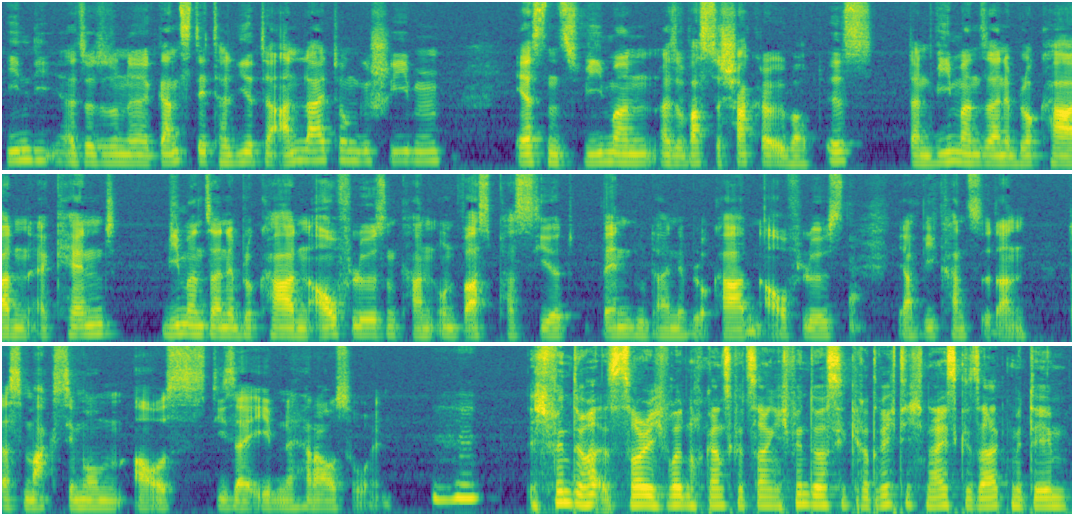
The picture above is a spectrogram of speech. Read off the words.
Indi also so eine ganz detaillierte Anleitung geschrieben. Erstens, wie man, also was das Chakra überhaupt ist, dann wie man seine Blockaden erkennt, wie man seine Blockaden auflösen kann und was passiert, wenn du deine Blockaden auflöst. Ja, wie kannst du dann das Maximum aus dieser Ebene herausholen? Mhm. Ich finde, du hast, sorry, ich wollte noch ganz kurz sagen, ich finde, du hast gerade richtig nice gesagt mit dem,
